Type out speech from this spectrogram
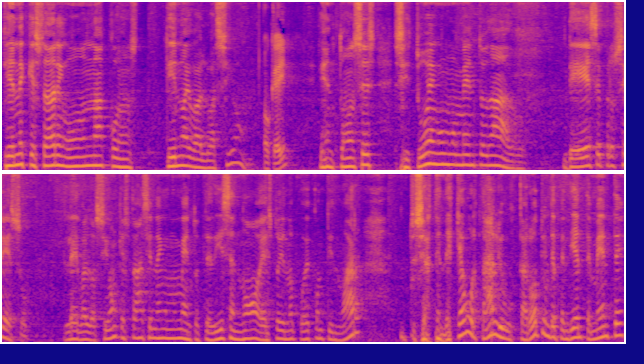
tiene que estar en una continua evaluación. Ok. Entonces, si tú en un momento dado de ese proceso, la evaluación que estás haciendo en un momento te dice, no, esto ya no puede continuar, o sea, tenés que abortarlo y buscar otro independientemente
